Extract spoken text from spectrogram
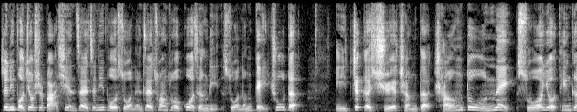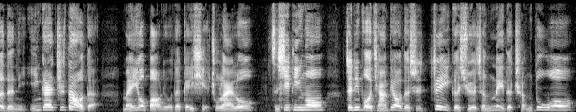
珍妮佛就是把现在珍妮佛所能在创作过程里所能给出的，以这个学成的程度内，所有听课的你应该知道的，没有保留的给写出来喽。仔细听哦。珍妮佛强调的是这个学程内的程度哦，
